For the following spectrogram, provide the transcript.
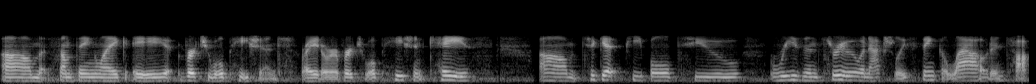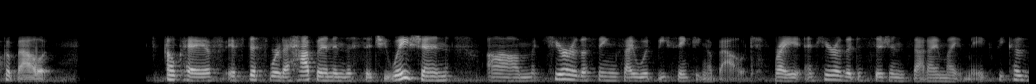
um, something like a virtual patient, right, or a virtual patient case um, to get people to reason through and actually think aloud and talk about okay, if, if this were to happen in this situation, um, here are the things I would be thinking about, right? And here are the decisions that I might make because,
